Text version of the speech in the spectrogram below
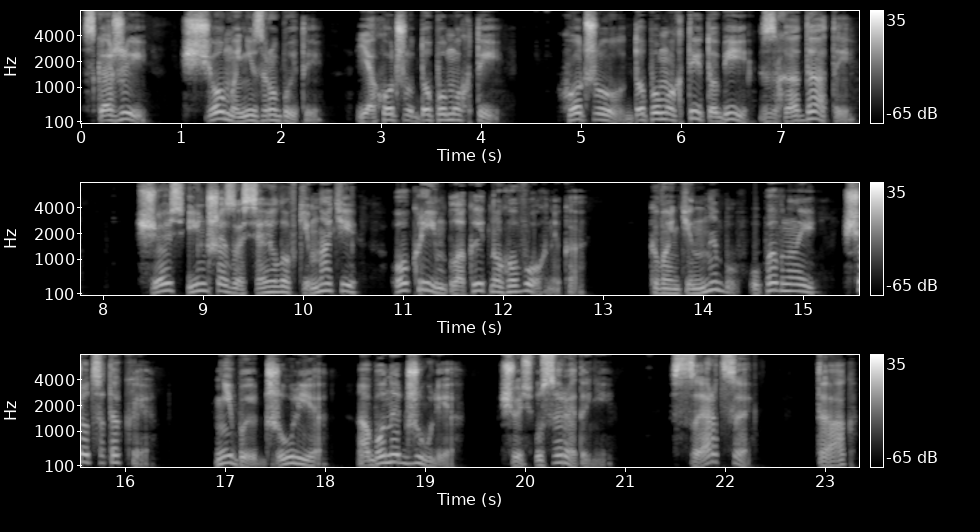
Скажи, що мені зробити? Я хочу допомогти. Хочу допомогти тобі згадати. Щось інше засяяло в кімнаті, окрім блакитного вогника. Квентін не був упевнений, що це таке, ніби Джулія або не Джулія, щось усередині. Серце? Так,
